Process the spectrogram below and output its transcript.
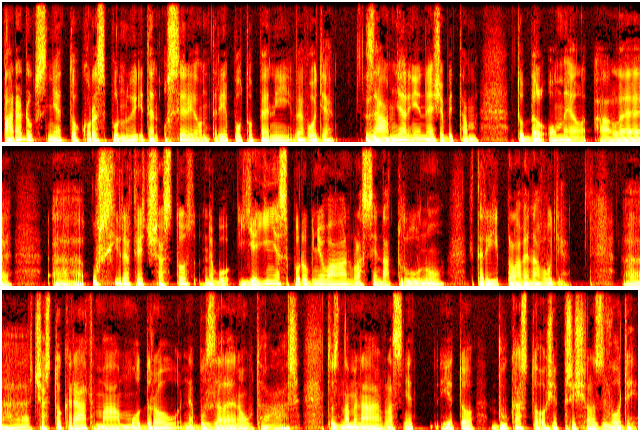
paradoxně to koresponduje i ten Osirion, který je potopený ve vodě. Záměrně, ne, že by tam to byl omyl, ale uh, Usírev je často nebo jedině spodobňován vlastně na trůnu, který plave na vodě. Uh, častokrát má modrou nebo zelenou tvář, to znamená vlastně je to důkaz toho, že přišel z vody.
